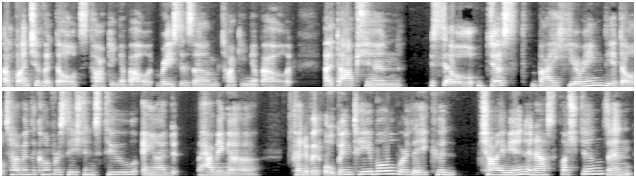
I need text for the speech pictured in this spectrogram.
a bunch of adults talking about racism, talking about adoption. So just by hearing the adults having the conversations too, and having a kind of an open table where they could chime in and ask questions and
